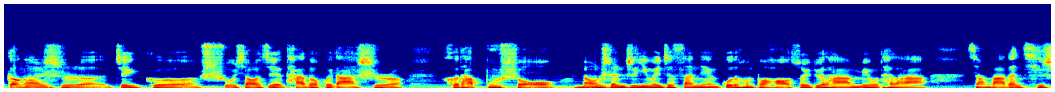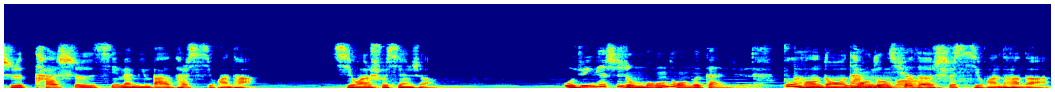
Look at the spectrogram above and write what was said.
刚开始这个树小姐她的回答是。和他不熟，然后甚至因为这三年过得很不好，所以对他没有太大想法。但其实他是心里面明白的，他是喜欢他，喜欢树先生。我觉得应该是一种懵懂的感觉。不懵懂，他明确的是喜欢他的。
